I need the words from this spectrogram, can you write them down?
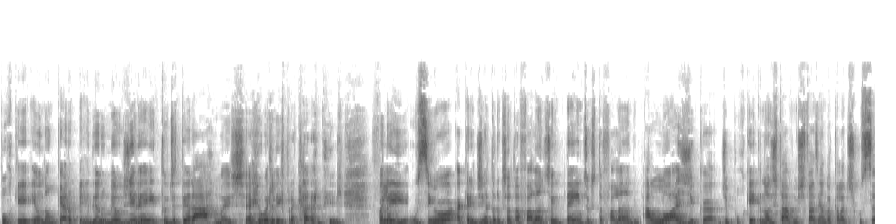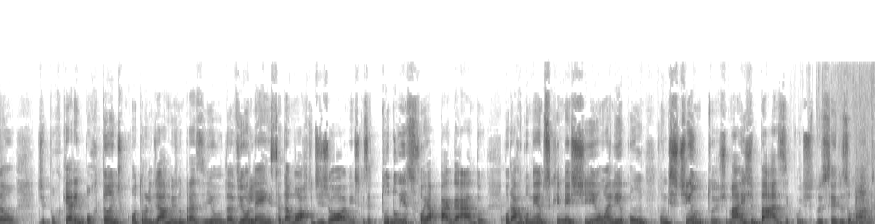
porque eu não quero perder o meu direito de ter armas. Aí eu olhei para a cara dele. Falei, o senhor acredita no que o senhor está falando? O senhor entende o que está falando? A lógica de por que, que nós estávamos fazendo aquela discussão, de por que era importante o controle de armas no Brasil, da violência, da morte de jovens, quer dizer, tudo isso foi apagado por argumentos que mexiam ali com, com instintos mais básicos dos seres humanos.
